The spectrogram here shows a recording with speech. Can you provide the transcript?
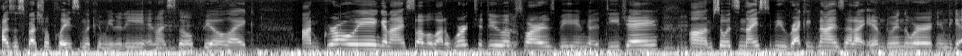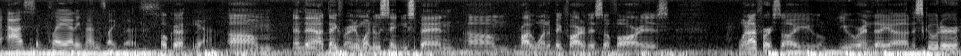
has a special place in the community, and I still Mm-hmm. feel like I'm growing, and I still have a lot of work to do Yeah. as far as being a DJ. Mhm. Um, so it's nice to be recognized that I am doing the work and to get asked to play at events like this. okay. Yeah. Um, and then I think for anyone who's seen you spin, um, probably one of the big part of it so far is when I first saw you, you were in the uh, the scooter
